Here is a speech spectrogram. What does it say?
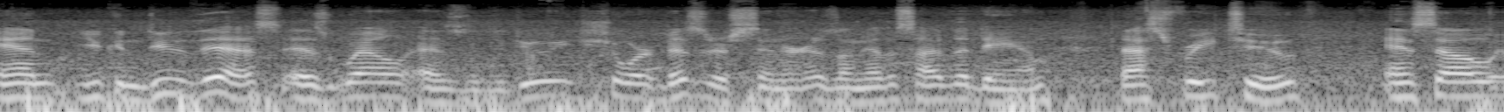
and you can do this as well as the Dewey Short Visitor Center is on the other side of the dam. That's free too, and so.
